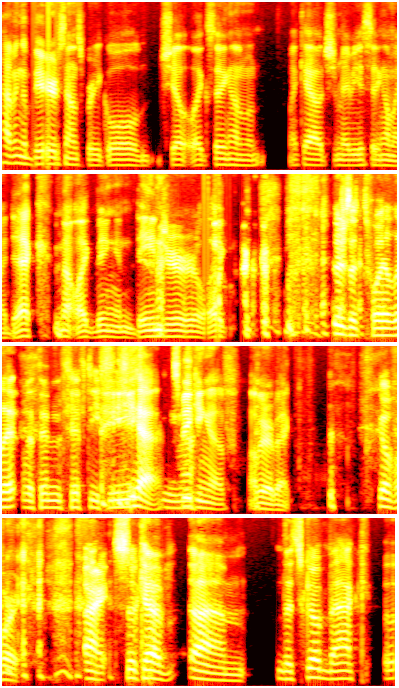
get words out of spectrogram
having a beer sounds pretty cool. And Chill, like sitting on my couch and maybe sitting on my deck, not like being in danger. like there's a toilet within 50 feet. Yeah. Speaking know? of, I'll be right back. go for it. All right. So Kev, um, let's go back uh,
